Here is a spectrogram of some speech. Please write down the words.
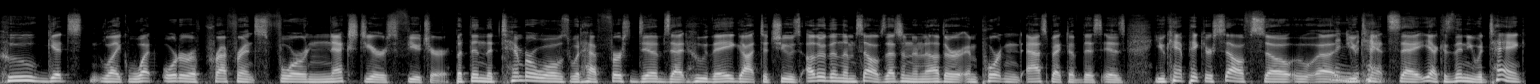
who gets like what order of preference for next year's future but then the timberwolves would have first dibs at who they got to choose other than themselves that's another important aspect of this is you can't pick yourself so uh, you you can't tank. say yeah because then you would tank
